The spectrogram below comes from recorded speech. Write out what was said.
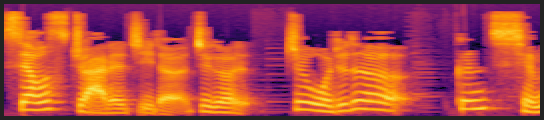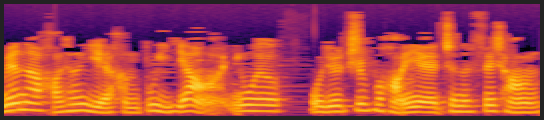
sales strategy 的这个，就我觉得跟前面的好像也很不一样啊，因为我觉得支付行业真的非常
